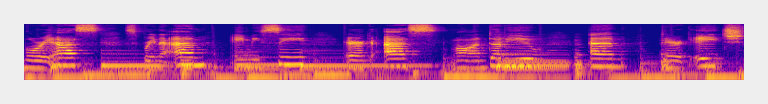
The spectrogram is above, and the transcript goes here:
Lori S, Sabrina M, Amy C, Erica S, Milan W, M, Derek H,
